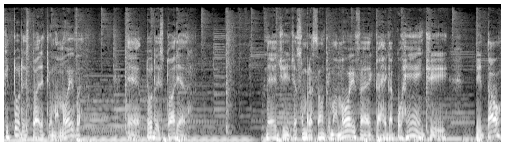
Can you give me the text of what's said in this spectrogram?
Que toda história tem uma noiva, é toda história né, de, de assombração tem uma noiva, é, carrega corrente e tal.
